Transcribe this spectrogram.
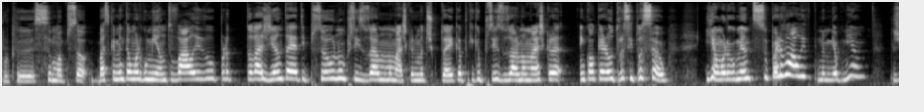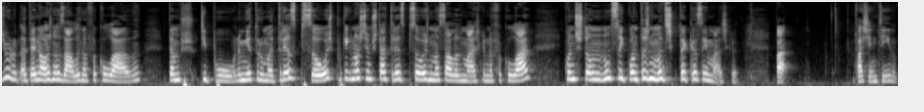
Porque se uma pessoa. Basicamente é um argumento válido para toda a gente. É tipo, se eu não preciso usar uma máscara numa discoteca, porque é que eu preciso usar uma máscara em qualquer outra situação? E é um argumento super válido, na minha opinião. Juro, até nós nas aulas, na faculdade, estamos, tipo, na minha turma, 13 pessoas, porque é que nós temos que estar 13 pessoas numa sala de máscara na faculdade, quando estão não sei quantas numa discoteca sem máscara? Pá, faz sentido?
